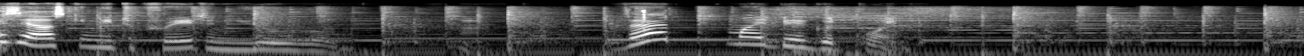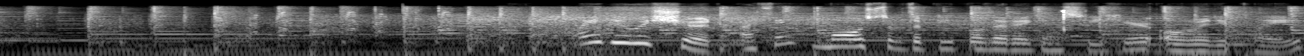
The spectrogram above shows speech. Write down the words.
Guys are asking me to create a new room. Hmm. That might be a good point. Maybe we should. I think most of the people that I can see here already played.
